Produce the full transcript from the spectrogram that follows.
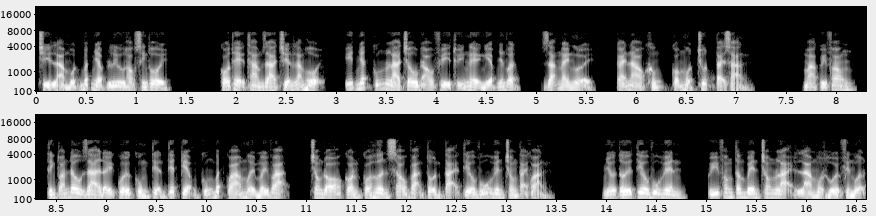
chỉ là một bất nhập lưu học sinh thôi. Có thể tham gia triển lãm hội, ít nhất cũng là châu đáo phỉ thúy nghề nghiệp nhân vật, dạng này người, cái nào không có một chút tài sản mà quý phong, tính toán đâu ra đấy cuối cùng tiền tiết kiệm cũng bất quá mười mấy vạn, trong đó còn có hơn sáu vạn tồn tại tiêu vũ huyên trong tài khoản. Nhớ tới tiêu vũ huyên, quý phong tâm bên trong lại là một hồi phiền muộn,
